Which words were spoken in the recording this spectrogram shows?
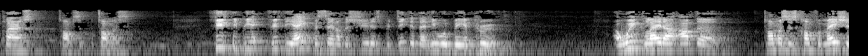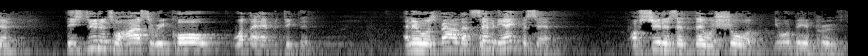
Clarence Thomas. 50, 58% of the students predicted that he would be approved. A week later, after Thomas's confirmation, these students were asked to recall what they had predicted. And it was found that 78% of students said that they were sure he would be approved.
